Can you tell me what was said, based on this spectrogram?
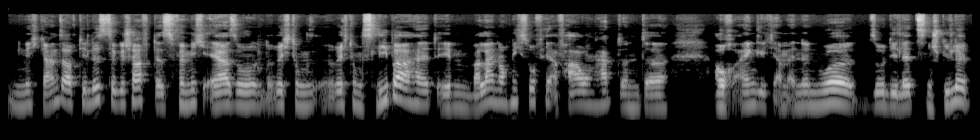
nicht ganz auf die Liste geschafft. Das ist für mich eher so Richtung, Richtung Sleeper, halt eben, weil er noch nicht so viel Erfahrung hat und äh, auch eigentlich am Ende nur so die letzten Spiele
